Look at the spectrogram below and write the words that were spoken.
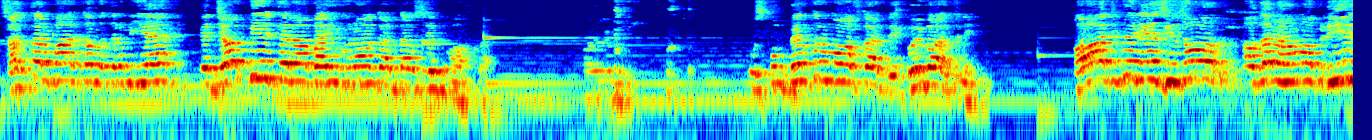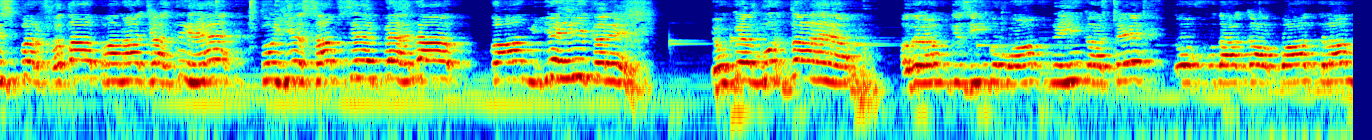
सत्तर बार का मतलब यह है कि जब भी तेरा भाई गुनाह करता है, उसे माफ़ कर। उसको बिल्कुल माफ़ कर दे, कोई बात नहीं। आज मेरे जीजो अगर हम अबलीस पर फतह पाना चाहते हैं तो ये सबसे पहला काम यही करें, क्योंकि मुर्दा है हम। अगर हम किसी को माफ़ नहीं करते तो खुदा का पाक कलाम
